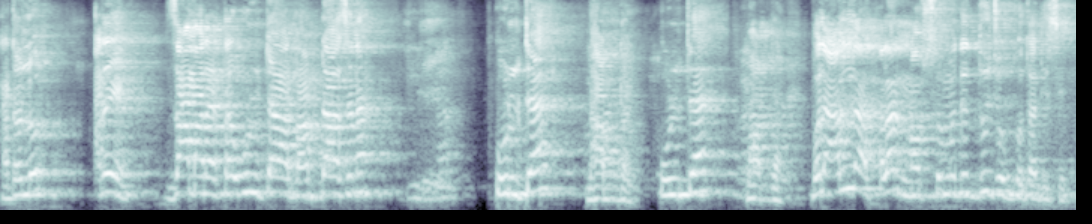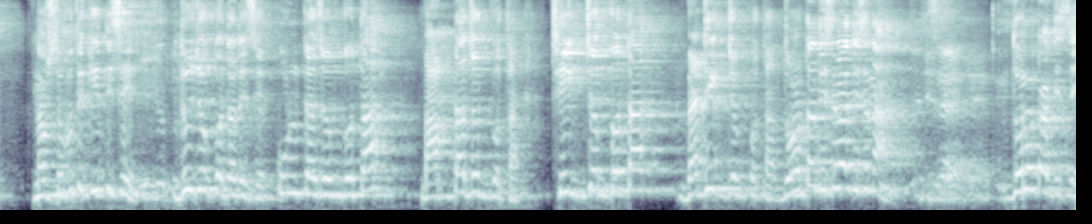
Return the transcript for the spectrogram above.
একটা হলো, আরে জামার একটা উল্টা ভাবটা আছে না? উল্টা ভাবটা উল্টা ভাবটা বলে, আল্লাহ তালা নফসের মধ্যে দু যোগ্যতা দিছে। নফসের মধ্যে কি দিছে? দু যোগ্যতা দিছে। উল্টা যোগ্যতা ভাবটা যোগ্যতা। ঠিক যোগ্যতা ব্যাঠিক যোগ্যতা দোনোটা দিছে না দিছে না? দোনোটা দিছে।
